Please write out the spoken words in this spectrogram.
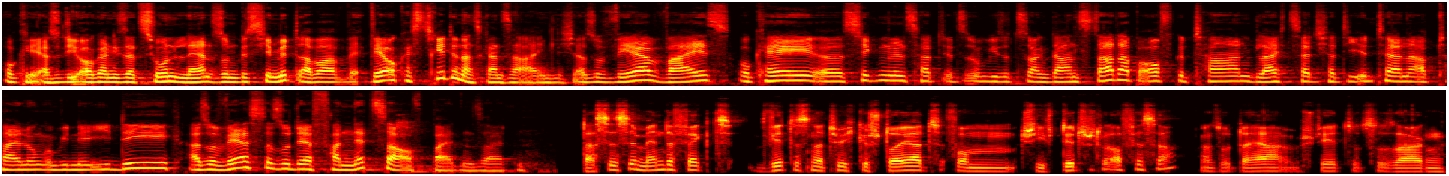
Okay, also die Organisation lernt so ein bisschen mit, aber wer, orchestriert denn das Ganze eigentlich? Also wer weiß, okay, äh, Signals hat jetzt irgendwie sozusagen da ein Startup aufgetan, gleichzeitig hat die interne Abteilung irgendwie eine Idee. Also wer ist da so der Vernetzer auf beiden Seiten? Das ist im Endeffekt, wird es natürlich gesteuert vom Chief Digital Officer. Also der steht sozusagen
